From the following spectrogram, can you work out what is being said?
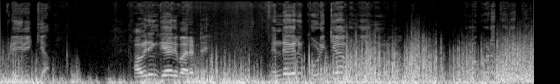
ഇവിടെ ഇരിക്കാം. അവരും കയറി വരട്ടെ. എന്റെ കയ്യിൽ കുടിക്കാൻ വെള്ളമൊന്നുമില്ല നമുക്കിവിടെ കിടക്കാം.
